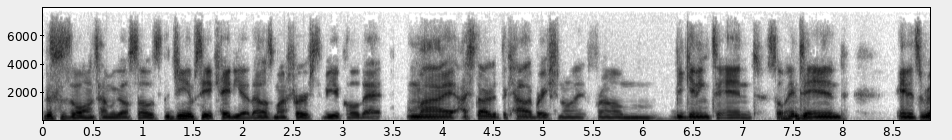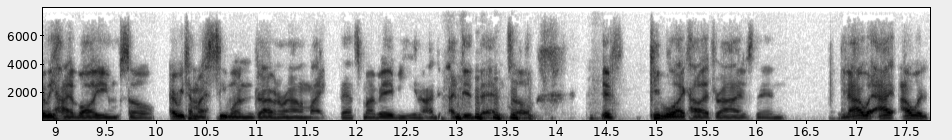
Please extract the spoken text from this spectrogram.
this was a long time ago. So it's the GMC Acadia. That was my first vehicle that my I started the calibration on it from beginning to end. So end to mm-hmm. end, and it's really high volume. So every time I see one driving around, I'm like, that's my baby. You know, I, I did that. so if people like how it drives, then you know, I would I, I would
